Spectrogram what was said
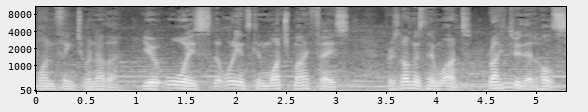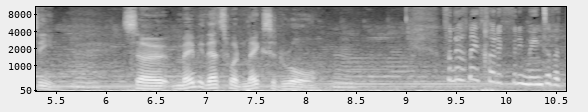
one thing to another. You always the audience can watch my face for as long as they want, right through that whole scene. Mm. So maybe that's what makes it raw. Mm. Vanaand net gou vir die mense wat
